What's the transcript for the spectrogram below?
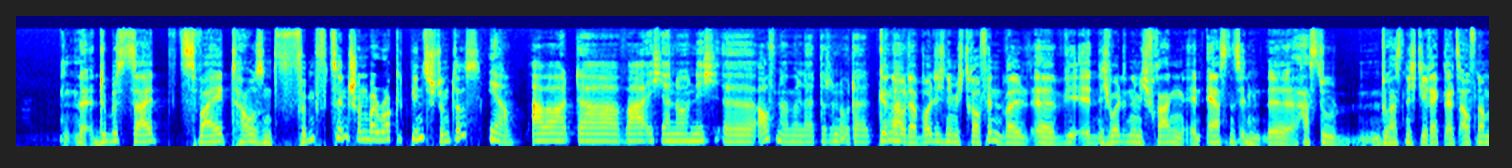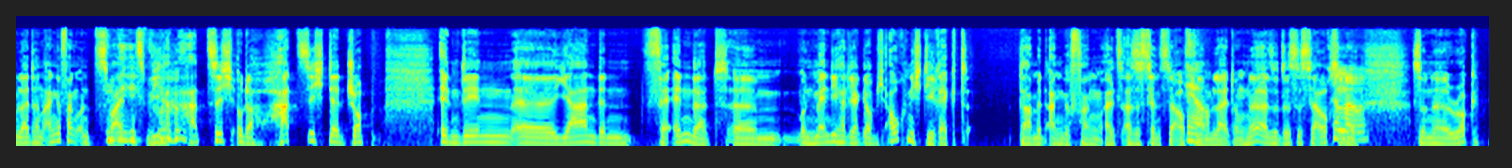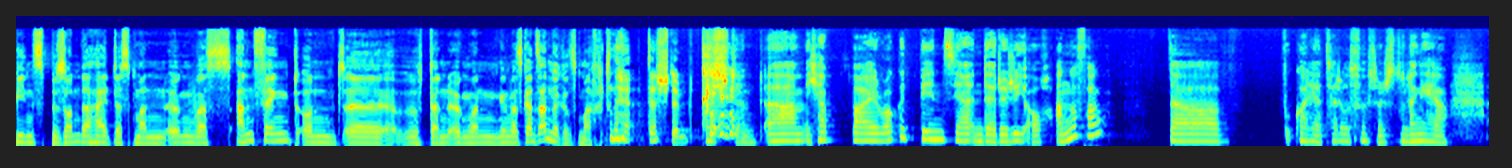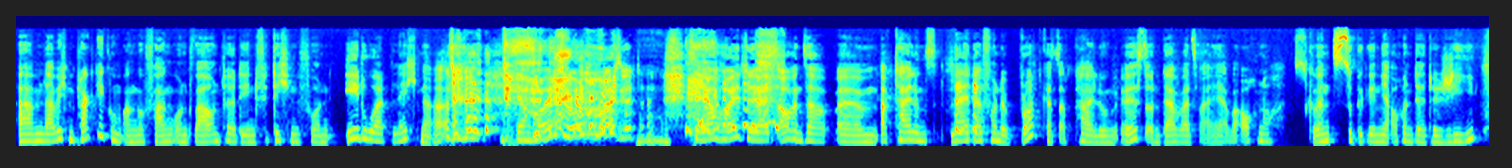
Du bist seit 2015 schon bei Rocket Beans, stimmt das? Ja, aber da war ich ja noch nicht äh, Aufnahmeleiterin oder. Genau, äh, da wollte ich nämlich drauf hin, weil äh, wie, ich wollte nämlich fragen, in, erstens, in, äh, hast du, du hast nicht direkt als Aufnahmeleiterin angefangen und zweitens, wie ha- hat sich oder hat sich der Job in den äh, Jahren denn verändert? Ähm, und Mandy hat ja, glaube ich, auch nicht direkt damit angefangen als Assistenz der Aufnahmeleitung. Ne? Also das ist ja auch so, Genau. eine, so eine Rocket Beans Besonderheit, dass man irgendwas anfängt und äh, dann irgendwann was ganz anderes macht. Das stimmt. Das stimmt. ähm, ich habe bei Rocket Beans ja in der Regie auch angefangen. Da, oh Gott, ja, 2015, das ist so lange her. Ähm, da habe ich ein Praktikum angefangen und war unter den Fittichen von Eduard Lechner, der heute, der heute jetzt auch unser ähm, Abteilungsleiter von der Broadcast-Abteilung ist. Und damals war er aber auch noch ganz zu Beginn ja auch in der Regie.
